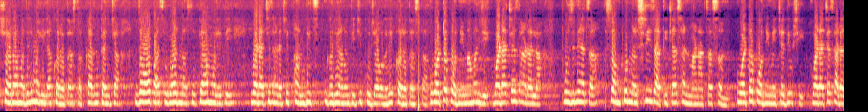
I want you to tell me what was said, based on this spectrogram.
शहरामधील महिला करत असतात. कारण त्यांच्या जवळपास वड नसतो. त्यामुळे ते वडाची झाडाची फांदीच घरी आणून त्याची पूजा वगैरे करत असतात. वटपौर्णिमा म्हणजे वडाच्या झाडाला पूजण्याचा संपूर्ण श्री जातीच्या सन्मानाचा सण. वटपौर्णिमेच्या दिवशी वडाच्या झाडा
